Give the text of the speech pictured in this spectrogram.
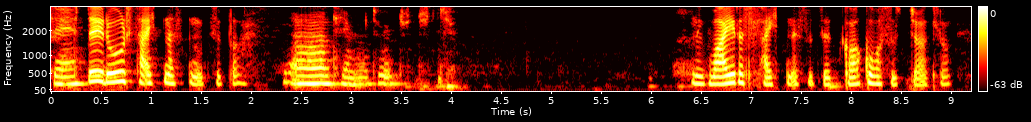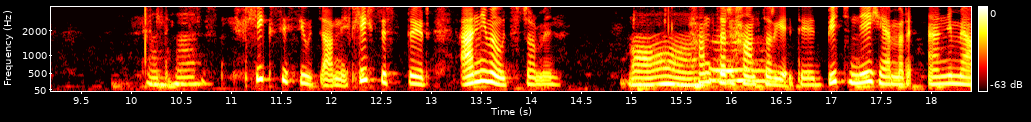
Тийм. дээр өөр сайтнаас нь үзэж байгаа. Аа тийм зүг. Нэг viral сайтнаас үзээд Gogo-гоос үзэж байгаа лөө. Мгм. Netflix-ээс юу үзээ? Netflix-ээс дээр аниме үзэж байгаа юм байна. Аа. Hunter Hunter гэдэг. Би ч нэг амар аниме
